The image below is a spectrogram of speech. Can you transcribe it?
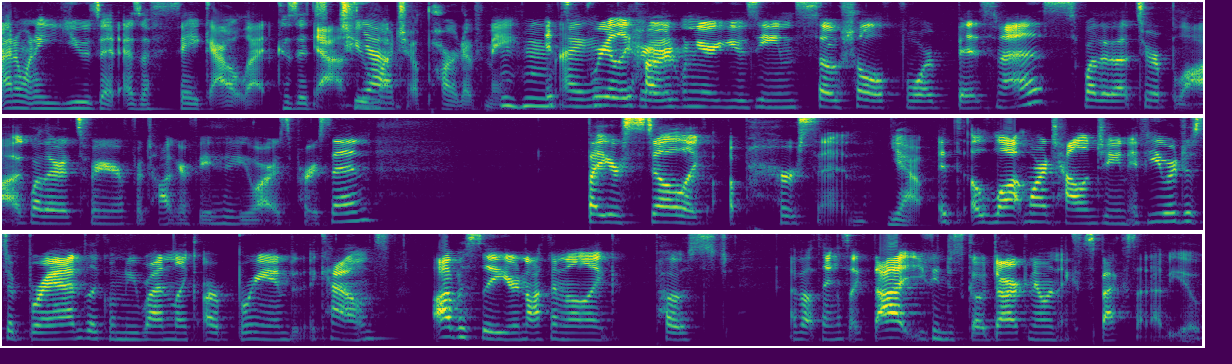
I don't want to use it as a fake outlet because it's Yeah. too Yeah. much a part of me. Mm-hmm. it's I really agree. hard when you're using social for business, whether that's your blog, whether it's for your photography, who you are as a person, but you're still like a person. Yeah, It's a lot more challenging. If you were just a brand, like when we run like our brand accounts, obviously you're not gonna like post about things like that. You can just go dark. No one expects that of you.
